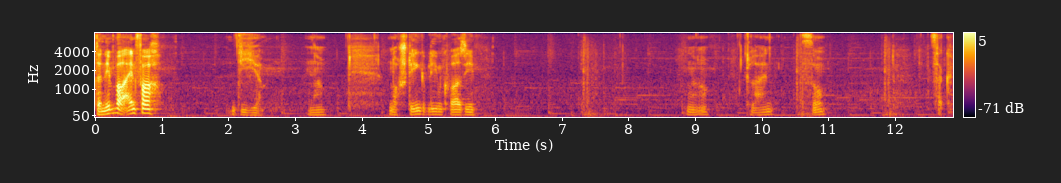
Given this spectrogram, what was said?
Dann nehmen wir einfach die hier. Ne? Noch stehen geblieben quasi. Ja, klein. So. Zack.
